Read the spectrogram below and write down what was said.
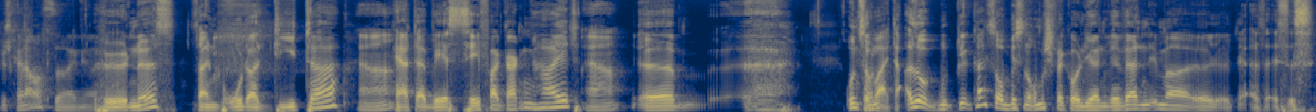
Das kann auch sein, ja. Hoeneß, sein Bruder Dieter, Ja. Hertha BSC-Vergangenheit Ja. ähm, äh, und so weiter. Also du kannst auch ein bisschen rumspekulieren. Wir werden immer, äh, also es ist,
